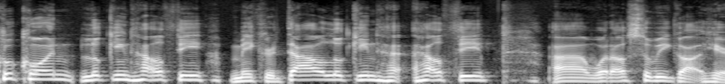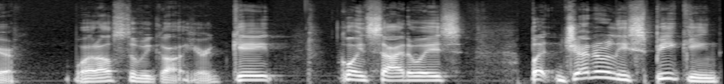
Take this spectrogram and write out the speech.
KuCoin looking healthy. MakerDAO looking he healthy. Uh, what else do we got here? What else do we got here? Gate going sideways. But generally speaking,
